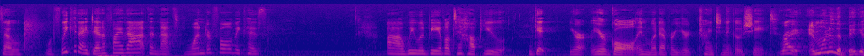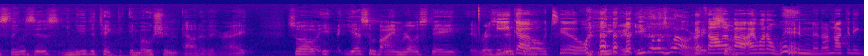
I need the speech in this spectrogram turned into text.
So if we could identify that, then that's wonderful because uh, we would be able to help you get your your goal in whatever you're trying to negotiate. Right. And one of the biggest things is you need to take the emotion out of it, right? So, yes, in buying real estate, uh, residential. Ego too. e- ego as well, right? It's all So- about I want to win, and I'm not going to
